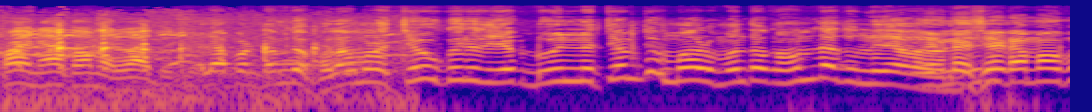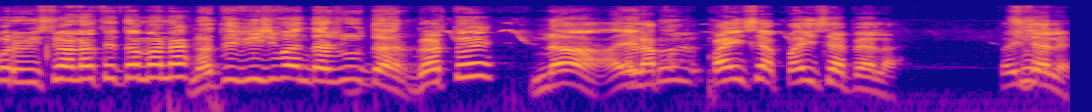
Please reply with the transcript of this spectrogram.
કઈ ના તો અમારી વાત એટલે પણ તમે તો ભલામણ કેવું કર્યું? એક ડોલ ને ચમ ચમ મારું મને તો સમજાતું નહીં આવે એટલે શેઠ આમાં ઉપર વિશ્વાસ નથી તમને નથી વિશ્વાસ તાર શું તાર? ગતુંય? ના આ પૈસા પૈસા પેલા પૈસા લે.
